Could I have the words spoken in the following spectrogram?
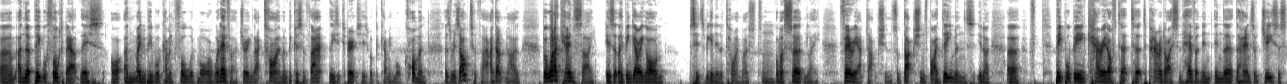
Um, and that people thought about this, or and maybe people were coming forward more, or whatever, during that time, and because of that, these experiences were becoming more common as a result of that. I don't know, but what I can say is that they've been going on since the beginning of time, most almost certainly. Fairy abductions, abductions by demons, you know, uh, f- people being carried off to, to, to paradise and heaven in, in the, the hands of Jesus.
